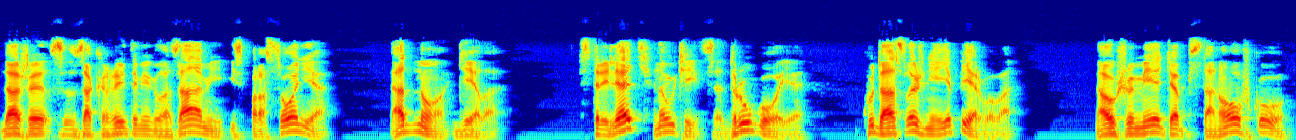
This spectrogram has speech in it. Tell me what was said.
даже с закрытыми глазами из просонья — одно дело. Стрелять научиться — другое, куда сложнее первого. А уж уметь обстановку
